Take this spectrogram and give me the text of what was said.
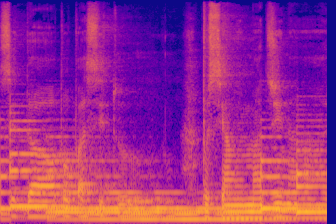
se dopo passi tu, possiamo immaginare.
